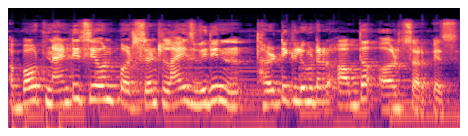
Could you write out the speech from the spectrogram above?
about 97% lies within 30 km of the Earth's surface.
